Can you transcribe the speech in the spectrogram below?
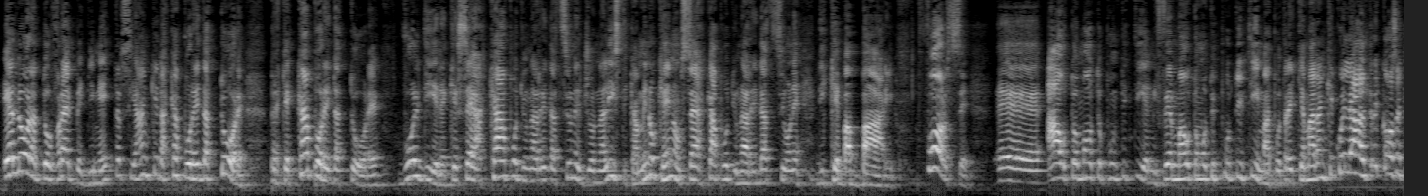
E allora dovrebbe dimettersi anche da caporedattore, perché caporedattore vuol dire che sei a capo di una redazione giornalistica, a meno che non sei a capo di una redazione di kebabari. Forse eh, automoto.it e mi fermo automoto.it ma potrei chiamare anche quelle altre cose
